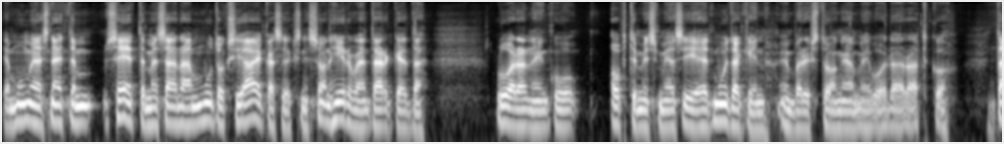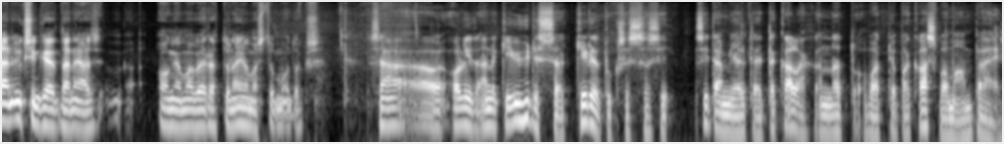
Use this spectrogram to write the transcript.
ja mun mielestä näiden, se, että me saadaan muutoksia aikaiseksi, niin se on hirveän tärkeää luoda niin kuin optimismia siihen, että muitakin ympäristöongelmia voidaan ratkoa. Tämä on yksinkertainen ongelma verrattuna ilmastonmuutokseen. Sä olit ainakin yhdessä kirjoituksessasi sitä mieltä, että kalakannat ovat jopa kasvamaan päin.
